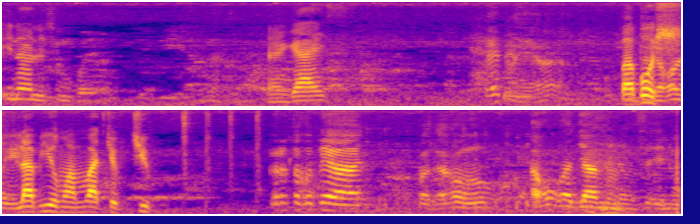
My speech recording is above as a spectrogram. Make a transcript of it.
Inalis mo po yan. Yan guys. Babush, love you mama chup chup. Pero takot yan. Pag ako, ako ka jamin lang sa ino.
